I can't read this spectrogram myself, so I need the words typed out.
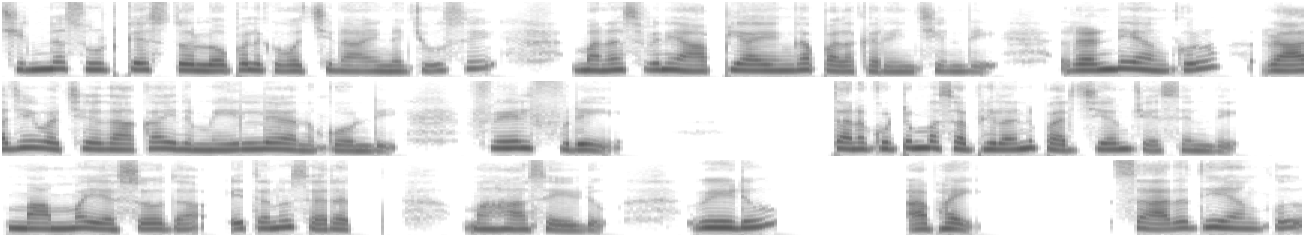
చిన్న సూట్ కేసుతో లోపలికి వచ్చిన ఆయన చూసి మనస్విని ఆప్యాయంగా పలకరించింది. రండి అంకుల్ రాజీ వచ్చేదాకా ఇది మీల్లే అనుకోండి. Feel free. తన కుటుంబ సభ్యులని పరిచయం చేసింది. మా అమ్మ యశోద, ఇతను శరత్ మహాశయుడు. వీడు అభయ్. సారథి అంకుల్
